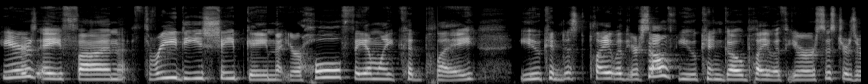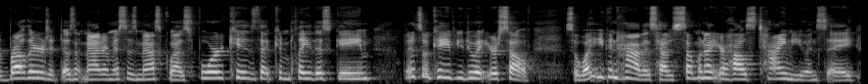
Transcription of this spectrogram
Here's a fun 3D shape game that your whole family could play. You can just play it with yourself. You can go play with your sisters or brothers. It doesn't matter. Mrs. Mascho has four kids that can play this game, but it's okay if you do it yourself. So what you can have is have someone at your house time you and say,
